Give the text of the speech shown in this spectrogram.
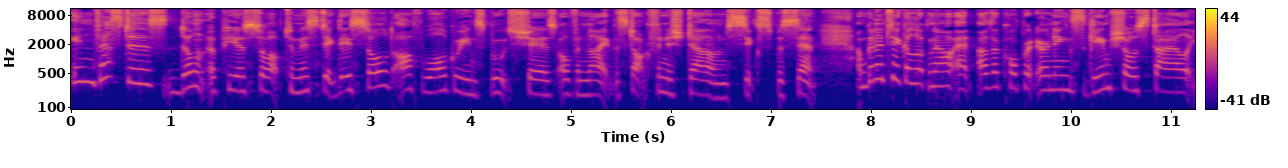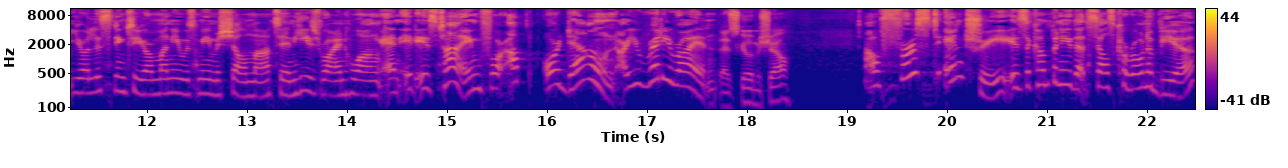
Investors don't appear so optimistic. They sold off Walgreens Boots shares overnight. The stock finished down 6%. I'm going to take a look now at other corporate earnings, game show style. You're listening to Your Money with me, Michelle Martin. He's Ryan Huang, and it is time for Up or Down. Are you ready, Ryan? Let's go, Michelle. Our first entry is a company that sells Corona beer,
